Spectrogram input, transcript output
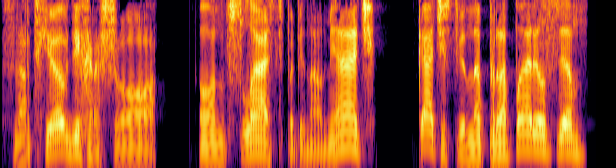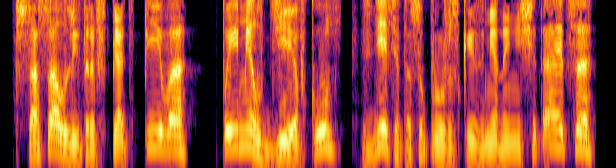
«Свартхевди хорошо. Он всласть попинал мяч, качественно пропарился, всосал литров пять пива, поимел девку, здесь это супружеской изменой не считается,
